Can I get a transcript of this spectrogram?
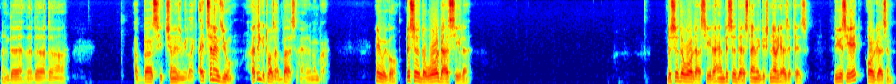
And the, the the the Abbas he challenged me like I challenge you. I think it was Abbas I remember. Here we go. This is the word asila This is the word asila, and this is the Islamic dictionary as it is. Do you see it? Orgasm.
